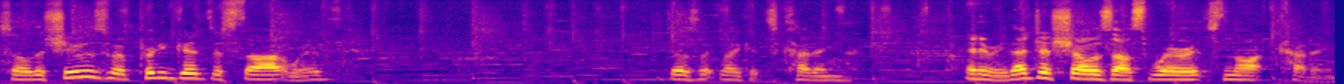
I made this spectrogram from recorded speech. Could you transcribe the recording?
So the shoes were pretty good to start with. It does look like it's cutting. Anyway, that just shows us where it's not cutting.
